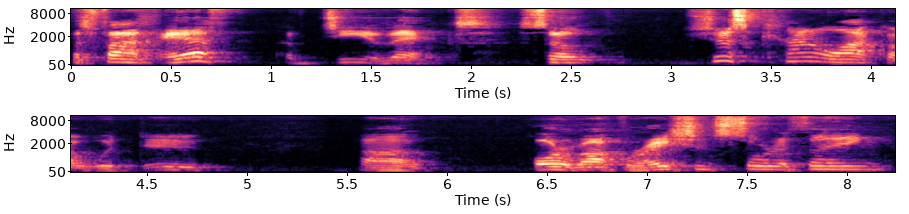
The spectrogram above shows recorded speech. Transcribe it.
Let's find f of g of x. So just kind of like I would do uh, order of operations sort of thing,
